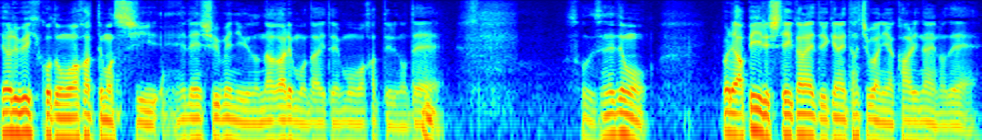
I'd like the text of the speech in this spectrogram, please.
やるべきことも分かってますし、えー練習メニューの流れも大体もう分かってるので、そうですね。でも、やっぱりアピールしていかないといけない立場には変わりないので、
